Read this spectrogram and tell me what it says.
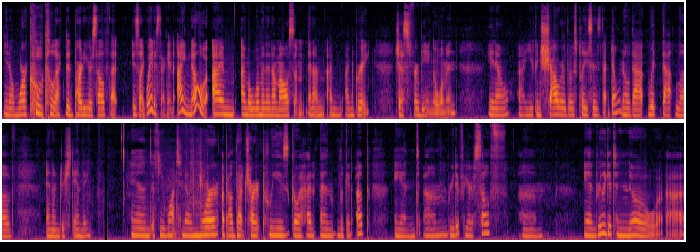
you know, more cool, collected part of yourself that is like, wait a second, I know I'm I'm a woman and I'm awesome and I'm I'm I'm great just for being a woman. You know, uh, you can shower those places that don't know that with that love and understanding. And if you want to know more about that chart, please go ahead and look it up and um, read it for yourself um, and really get to know uh,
